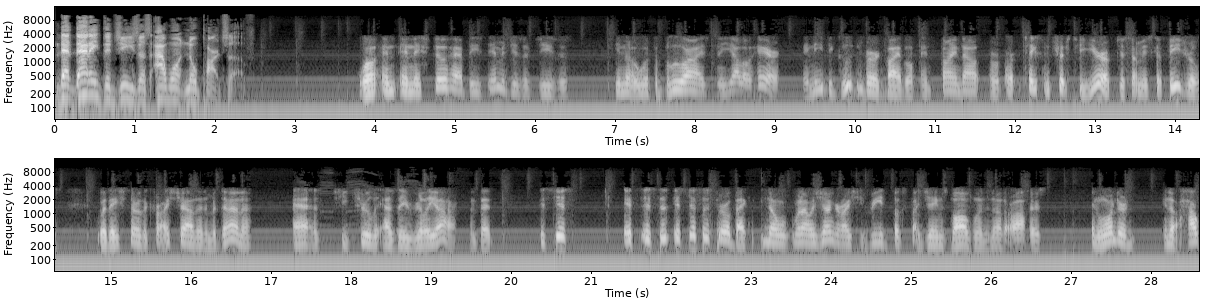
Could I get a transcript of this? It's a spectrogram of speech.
That that ain't the Jesus I want no parts of. Well, and and they still have these images of Jesus, you know, with the blue eyes and the yellow hair. They need the Gutenberg Bible and find out, or, or take some trips to Europe to some of these cathedrals where they show the Christ Child and the Madonna as she truly, as they really are. That it's just, it's it's it's just a throwback. You know, when I was younger, I used to read books by James Baldwin and other authors, and wondered, you know, how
